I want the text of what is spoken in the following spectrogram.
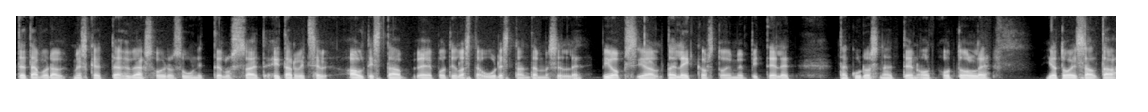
tätä voidaan myös käyttää hyväksi hoidon suunnittelussa, että ei tarvitse altistaa eh, potilasta uudestaan tämmöiselle biopsia- tai leikkaustoimenpiteelle tai kudosnäytteen otolle. Ja toisaalta,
